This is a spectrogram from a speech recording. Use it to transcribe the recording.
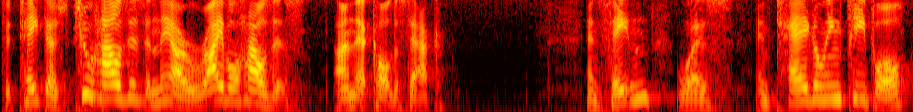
to take those two houses, and they are rival houses on that cul de sac. And Satan was entangling people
